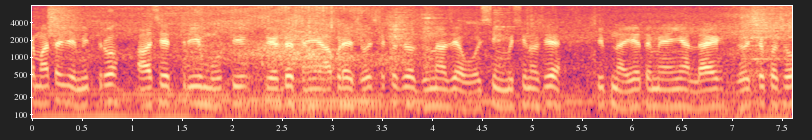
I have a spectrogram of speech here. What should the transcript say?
જય માતાજી, મિત્રો. આ છે ત્રિમૂર્તિ ટ્રેડર્સ અહીંયા આપણે જોઈ શકો છો જૂના જે વોશિંગ મશીનો છે, ચીપના, એ તમે અહીંયા લાઈવ જોઈ શકો છો.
